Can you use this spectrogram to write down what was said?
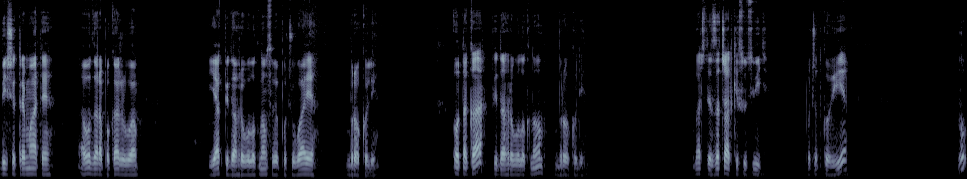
більше тримати. А от зараз покажу вам, як під агроволокном себе почуває брокколі. Отака під агроволокном брокколі. Бачите, зачатки суцвіть початкові є. Ну,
